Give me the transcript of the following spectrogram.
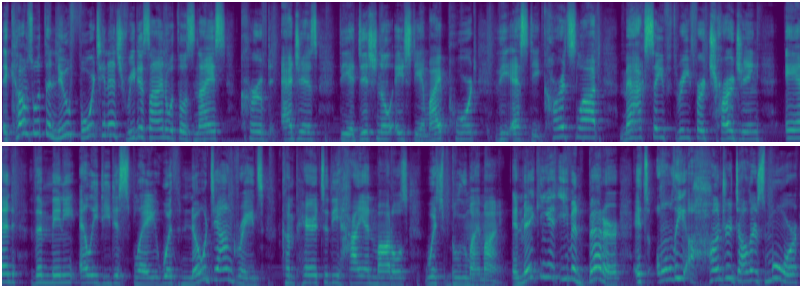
It comes with the new 14-inch redesign with those nice curved edges, the additional HDMI port, the SD card slot, MagSafe 3 for charging, and the mini LED display with no downgrades compared to the high-end models, which blew my mind. And making it even better, it's only $100 more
